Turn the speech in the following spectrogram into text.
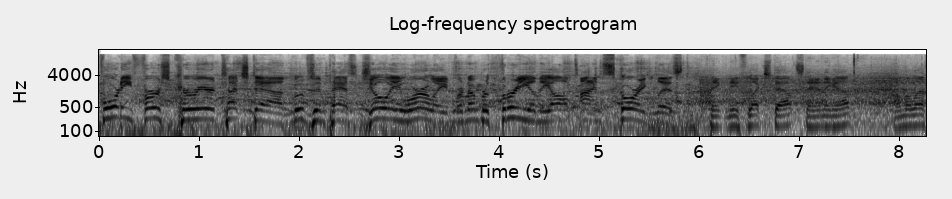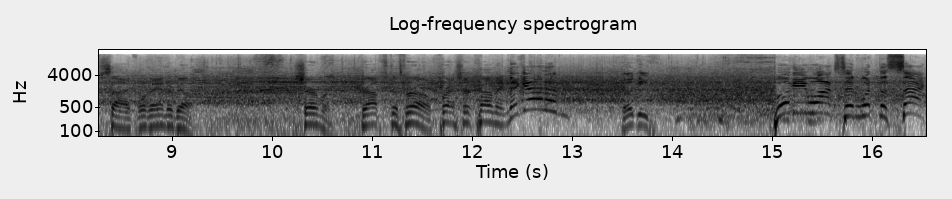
41st career touchdown moves him past Joey Worley for number three on the all-time scoring list. Pinkney flexed out, standing up on the left side for Vanderbilt. Shurmur drops to throw. Pressure coming. They got him! Boogie. Boogie Watson with the sack.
